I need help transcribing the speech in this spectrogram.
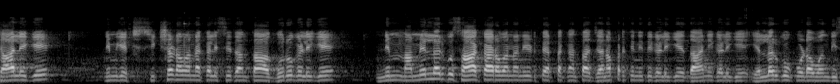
ಶಾಲೆಗೆ, ನಿಮಗೆ ಶಿಕ್ಷಣವನ್ನು ಕಲಿಸಿದಂತಹ ಗುರುಗಳಿಗೆ ನಿಮ್ಮ ನಮ್ಮೆಲ್ಲರಿಗೂ ಸಹಕಾರವನ್ನು ನೀಡ್ತಾ ಇರ್ತಕ್ಕಂಥ ಜನಪ್ರತಿನಿಧಿಗಳಿಗೆ, ದಾನಿಗಳಿಗೆ ಎಲ್ಲರಿಗೂ ಕೂಡ ವಂದಿಸಿ.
